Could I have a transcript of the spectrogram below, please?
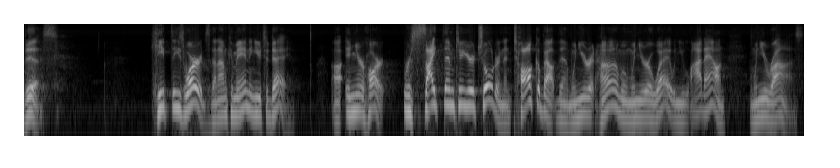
this Keep these words that I'm commanding you today uh, in your heart. Recite them to your children and talk about them when you're at home and when you're away, when you lie down and when you rise.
